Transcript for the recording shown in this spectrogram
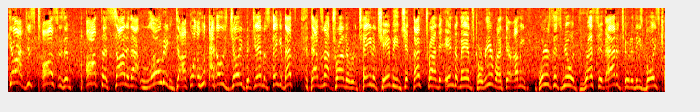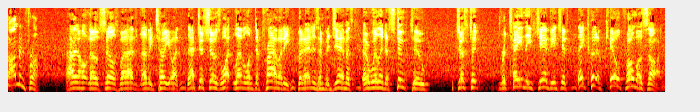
god, just tosses him off the side of that loading dock. What, what, the hell is Joey Pajamas thinking? That's that's not trying to retain a championship. That's trying to end a man's career right there. I mean, where's this new aggressive attitude of these boys coming from? I don't know, Sills, but I, let me tell you what, that just shows what level of depravity bananas and pajamas are willing to stoop to just to retain these championships. They could have killed Fomosan.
